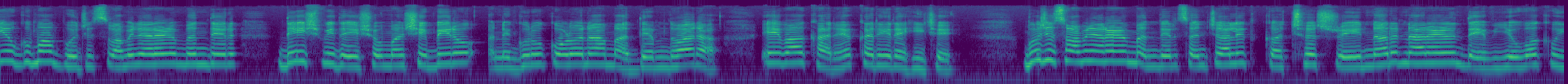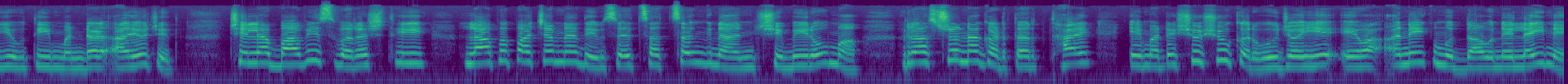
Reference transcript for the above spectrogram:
યુગમાં ભુજ સ્વામિનારાયણ મંદિર, દેશ વિદેશોમાં શિબિરો અને ગુરુકુળોના માધ્યમ દ્વારા એવા કાર્ય કરી રહી છે. ભુજ સ્વામિનારાયણ મંદિર સંચાલિત કચ્છ શ્રી નરનારાયણ દેવ યુવક યુવતી મંડળ આયોજિત છેલ્લા બાવીસ વર્ષથી લાભ પાંચમના દિવસે સત્સંગ જ્ઞાન શિબિરોમાં રાષ્ટ્રના ઘડતર થાય એ માટે શું શું કરવું જોઈએ એવા અનેક મુદ્દાઓને લઈને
